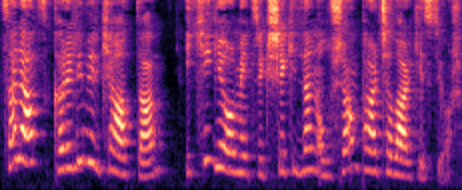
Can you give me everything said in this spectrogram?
Talat kareli bir kağıttan iki geometrik şekilden oluşan parçalar kesiyor.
